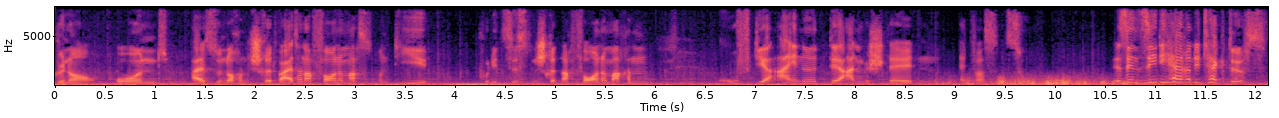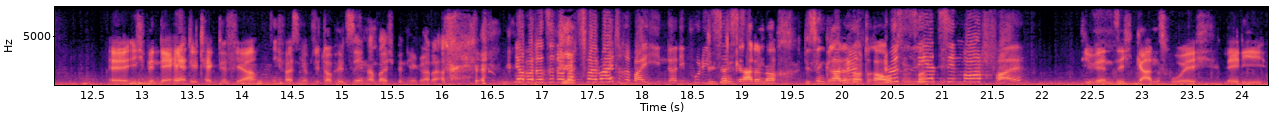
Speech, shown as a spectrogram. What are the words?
Genau. Und als du noch einen Schritt weiter nach vorne machst und die Polizisten einen Schritt nach vorne machen, ruft dir eine der Angestellten etwas zu. Sind Sie die Herren Detectives? Äh, ich bin der Herr Detective, ja. Ich weiß nicht, ob Sie doppelt sehen, aber ich bin hier gerade alleine. Ja, aber dann sind doch noch zwei weitere bei Ihnen da, die Die Polizisten. sind gerade noch, die sind gerade noch draußen. Lösen Sie jetzt den Mordfall? Die werden sich ganz ruhig. Lady,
